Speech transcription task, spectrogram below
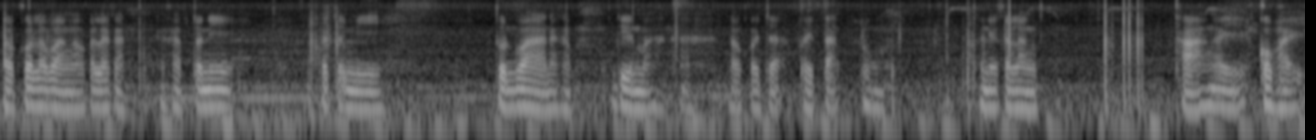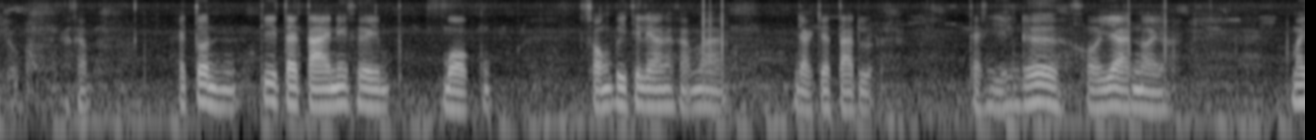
เราก็ระวังเอากันแล้วกันนะครับ ตอนนี้ก็จะมีต้นว่านะครับยื่นมาอะเราก็จะไปตัดลง ตอนนี้กำลังถางไอ้กอไผ่อยู่นะครับไอ้ต้นที่ตายๆนี่เคย บอกสองปีที่แล้วนะครับว่าอยากจะตัดแต่จริงเด้อขออนุญาตหน่อย ไม่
